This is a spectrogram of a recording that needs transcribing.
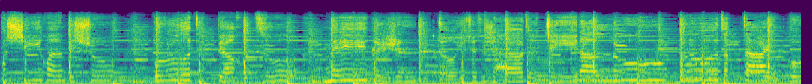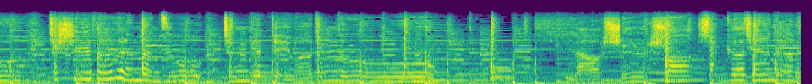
不喜欢背书，不代表糊涂。每个人都有选择适合自己的路，老师说，下课前的那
